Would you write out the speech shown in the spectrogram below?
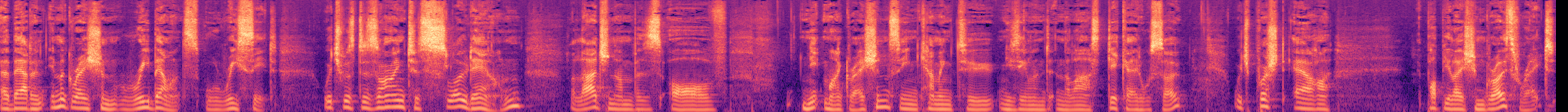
about an immigration rebalance or reset, which was designed to slow down the large numbers of net migration seen coming to New Zealand in the last decade or so, which pushed our population growth rate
